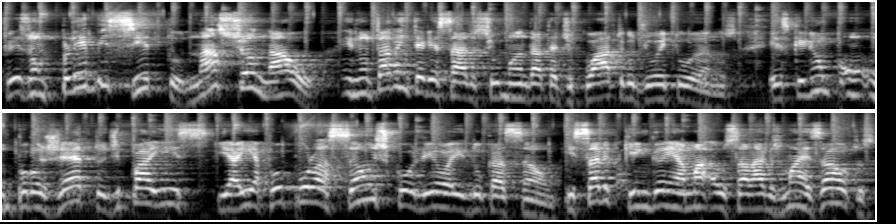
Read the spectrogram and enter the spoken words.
fez um plebiscito nacional e não estava interessado se o mandato é de 4 ou de 8 anos. Eles queriam um, um projeto de país E aí a população escolheu a educação. E sabe quem ganha os salários mais altos?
